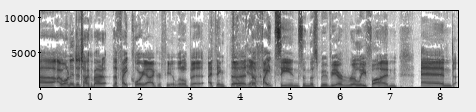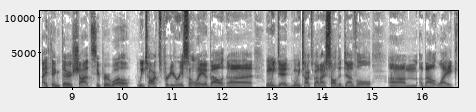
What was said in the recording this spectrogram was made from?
Uh, I wanted to talk about the fight choreography a little bit. I think the Oh, yeah. the fight scenes in this movie are really fun, and I think they're shot super well. we talked pretty recently about uh, when we did when we talked about I saw the devil um, about like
